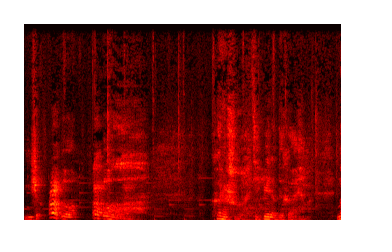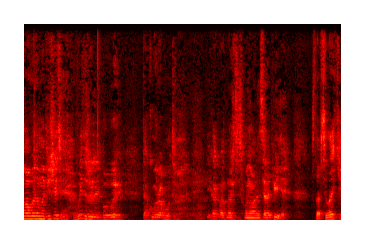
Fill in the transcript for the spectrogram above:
еще. Хорошо, теперь отдыхаем. Ну а вы нам напишите, выдержали бы вы такую работу? И как вы относитесь к мануальной терапии? Ставьте лайки.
